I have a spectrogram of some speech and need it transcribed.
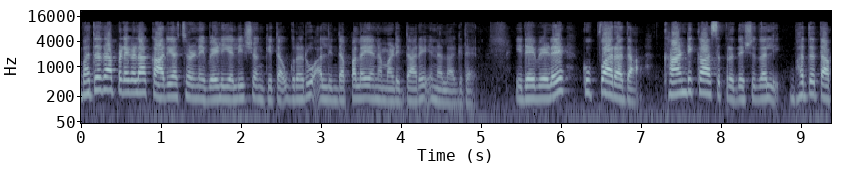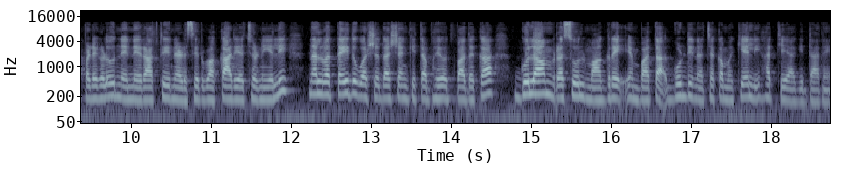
ಭದ್ರತಾ ಪಡೆಗಳ ಕಾರ್ಯಾಚರಣೆ ವೇಳೆಯಲ್ಲಿ ಶಂಕಿತ ಉಗ್ರರು ಅಲ್ಲಿಂದ ಪಲಾಯನ ಮಾಡಿದ್ದಾರೆ ಎನ್ನಲಾಗಿದೆ. ಇದೇ ವೇಳೆ ಕುಪ್ವಾರದ ಖಾಂಡಿಕಾಸ್ ಪ್ರದೇಶದಲ್ಲಿ ಭದ್ರತಾ ಪಡೆಗಳು ನಿನ್ನೆ ರಾತ್ರಿ ನಡೆಸಿರುವ ಕಾರ್ಯಾಚರಣೆಯಲ್ಲಿ ನಲವತ್ತೈದು ವರ್ಷದ ಶಂಕಿತ ಭಯೋತ್ಪಾದಕ ಗುಲಾಂ ರಸೂಲ್ ಮಾಗ್ರೆ ಎಂಬಾತ ಗುಂಡಿನ ಚಕಮಕಿಯಲ್ಲಿ ಹತ್ಯೆಯಾಗಿದ್ದಾನೆ.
